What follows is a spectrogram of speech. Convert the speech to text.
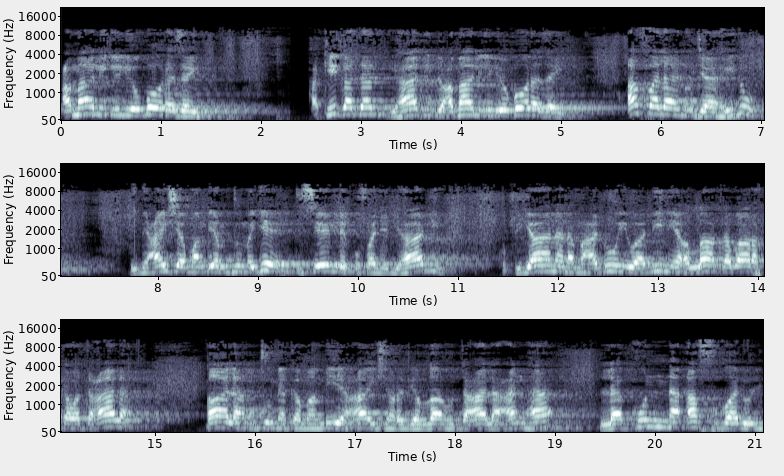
amali iliyo bora zaidi. Hakikatan jihadi ndio amali iliyo bora zaidi. Afala nujahidu? Bibi Aisha amwambia mtume je tusiende kufanya jihadi kupigana na maadui wa dini ya Allah tabaraka wa taala? Qala mtume akamwambia Aisha radhiallahu ta'ala anha la kunna afdalul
